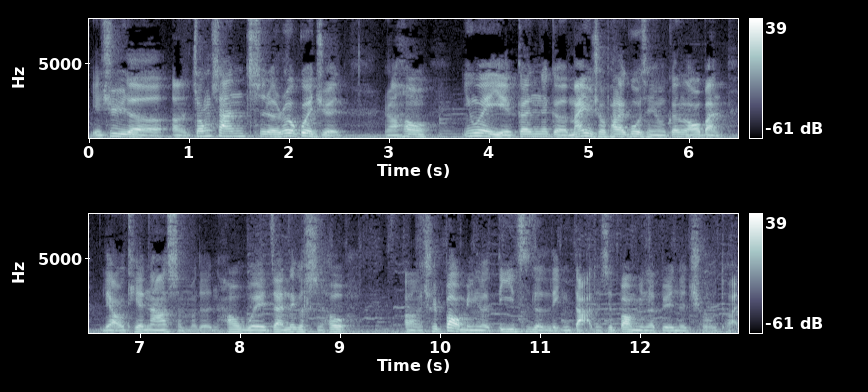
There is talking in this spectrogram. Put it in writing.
也去了呃中山吃了肉桂卷，然后因为也跟那个买羽球拍的过程有跟老板聊天啊什么的，然后我也在那个时候。呃，去报名了第一次的零打，就是报名了别人的球团。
